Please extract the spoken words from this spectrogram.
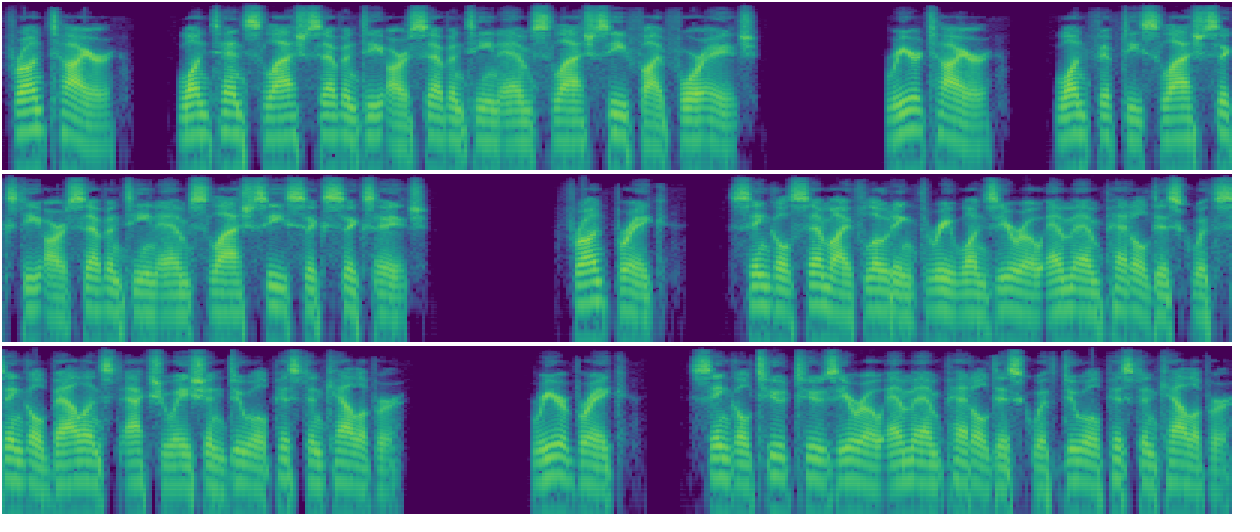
Front tire, 110-70 R17M C54H. Rear tire, 150-60 R17M C66H. Front brake, single semi-floating 310mm petal disc with single balanced actuation dual piston caliper. Rear brake, single 220mm petal disc with dual piston caliper.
